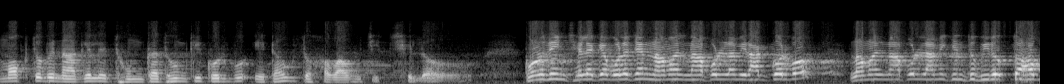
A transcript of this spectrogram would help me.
মক্তবে না গেলে ধুমকা ধুমকি করব এটাও তো হওয়া উচিত ছিল। কোনদিন ছেলেকে বলেছেন নামাজ না পড়লে আমি রাগ করব নামাজ না পড়লে আমি কিন্তু বিরক্ত হব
